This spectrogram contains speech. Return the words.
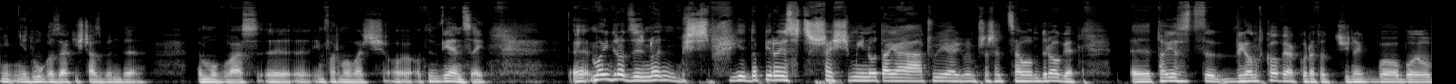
niedługo za jakiś czas będę mógł Was e, e, informować o, o tym więcej. Moi drodzy, no, dopiero jest 6 minut, a ja czuję, jakbym przeszedł całą drogę. To jest wyjątkowy akurat odcinek, bo, bo,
